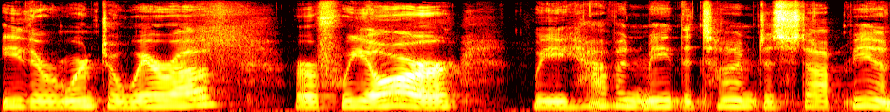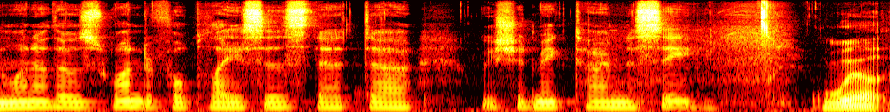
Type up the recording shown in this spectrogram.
either weren't aware of, or if we are, we haven't made the time to stop in? One of those wonderful places that uh, we should make time to see. Well,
